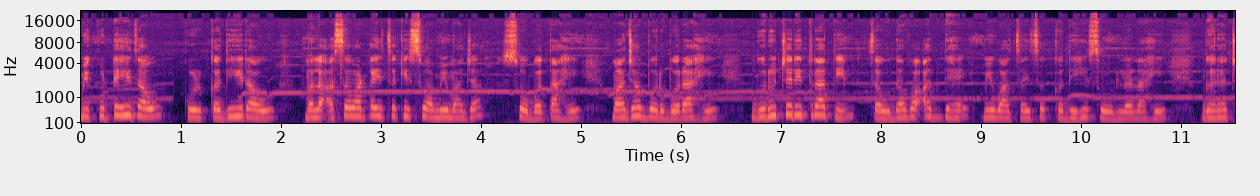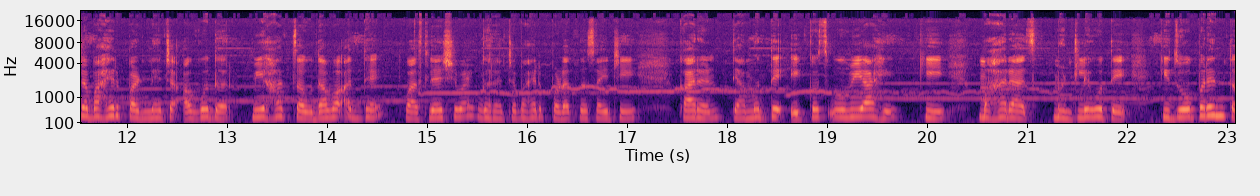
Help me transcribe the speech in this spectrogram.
मी कुठेही जाऊ कु कधीही राहू मला असं वाटायचं की स्वामी माझ्या सोबत आहे माझ्याबरोबर आहे. गुरुचरित्रातील चौदावा अध्याय मी वाचायचं कधीही सोडलं नाही. घराच्या बाहेर पडण्याच्या अगोदर मी हा चौदावा अध्याय वाचल्याशिवाय घराच्या बाहेर पडत नसायची. कारण त्यामध्ये एकच ओवी आहे की महाराज म्हटले होते की जोपर्यंत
